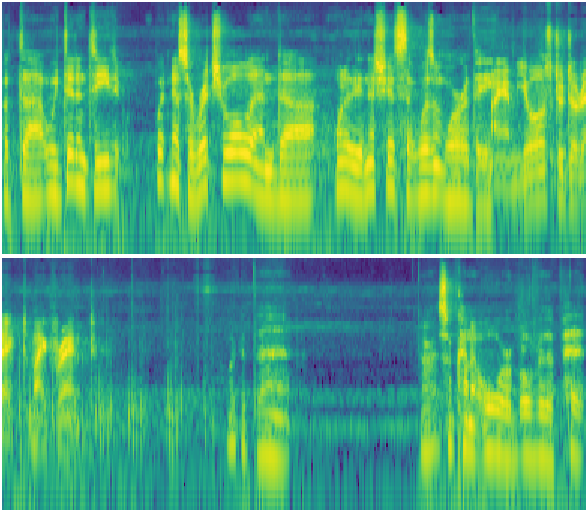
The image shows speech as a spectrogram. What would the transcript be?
But uh, we did indeed witness a ritual and uh, one of the initiates that wasn't worthy. I am yours to direct, my friend. Look at that. Alright, some kind of orb over the pit.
